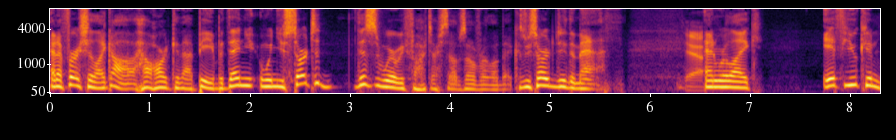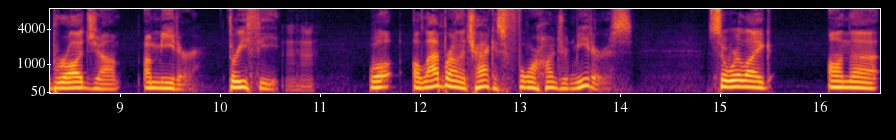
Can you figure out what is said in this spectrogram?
And at first you're like, oh, how hard can that be? But then you, when you start to, this is where we fucked ourselves over a little bit because we started to do the math. yeah And we're like, if you can broad jump a meter, three feet, Mhm. well, a lap around the track is 400 meters. So we're like, on the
